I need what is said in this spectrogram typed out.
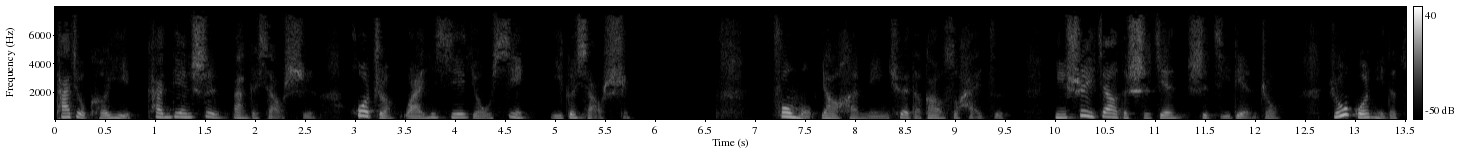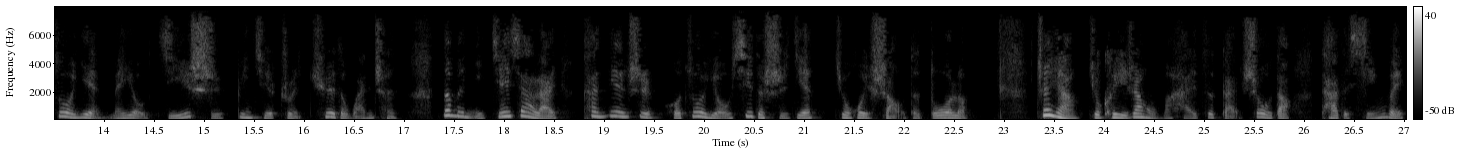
他就可以看电视半个小时，或者玩一些游戏一个小时。父母要很明确的告诉孩子，你睡觉的时间是几点钟。如果你的作业没有及时并且准确的完成，那么你接下来看电视和做游戏的时间就会少得多了。这样就可以让我们孩子感受到他的行为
